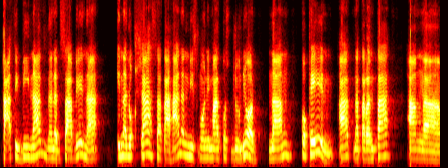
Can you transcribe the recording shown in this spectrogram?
Cathy Binag na nagsabi na inalok siya sa tahanan mismo ni Marcos Jr. ng cocaine at nataranta ang ah,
